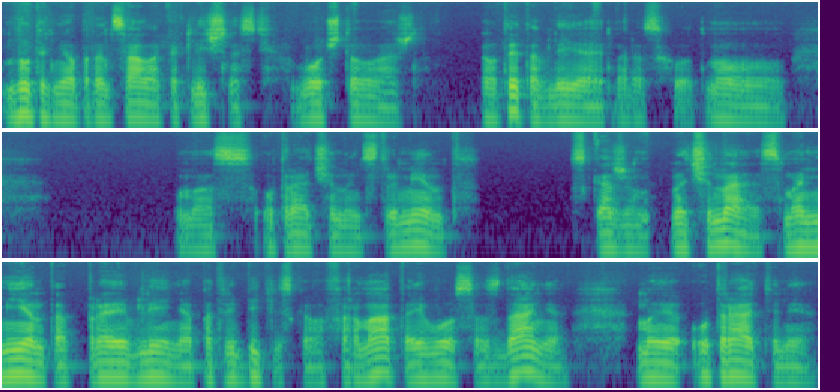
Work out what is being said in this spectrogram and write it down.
внутреннего потенциала как личности. Вот что важно. Вот это влияет на расход. Но у нас утрачен инструмент, скажем, начиная с момента проявления потребительского формата, его создания, мы утратили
